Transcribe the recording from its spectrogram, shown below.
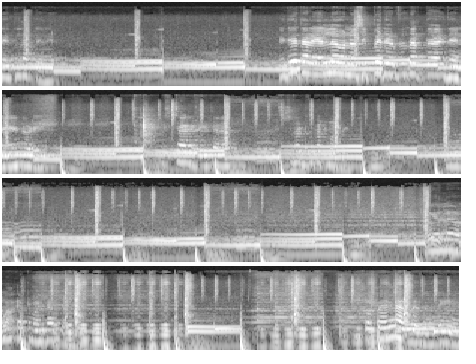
ತೆಗೆದು ತರ್ತೇನೆ ಇದೇ ಥರ ಎಲ್ಲವನ್ನು ಸಿಪ್ಪೆ ತೆಗೆದು ತರ್ತಾ ಇದ್ದೇನೆ, ನೋಡಿ. ಇಷ್ಟಾಗಿದೆ ಈ ಥರ ಇಷ್ಟು ದೊಡ್ಡದು ಕಟ್ ಮಾಡಿ ಸ್ವಲ್ಪ ಎಣ್ಣೆ ತೆಂಗಿನ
